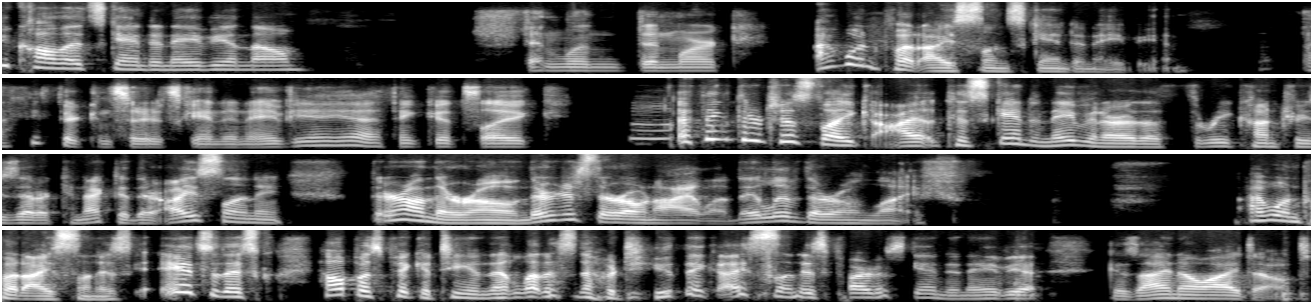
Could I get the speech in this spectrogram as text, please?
do you call that Scandinavian though? Finland, Denmark. I wouldn't put Iceland Scandinavian. I think they're considered Scandinavia. Yeah, I think it's like I think they're just like I because Scandinavian are the three countries that are connected. They're Iceland. They're on their own. They're just their own island. They live their own life. I wouldn't put Iceland as answer this. Help us pick a team. Then let us know. Do you think Iceland is part of Scandinavia? Because I know I don't.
